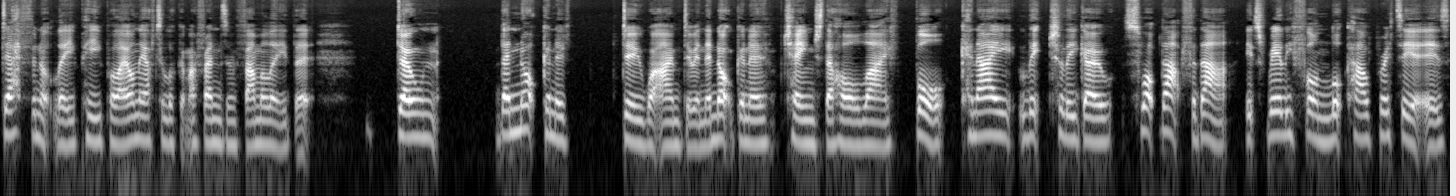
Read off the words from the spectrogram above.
definitely people, I only have to look at my friends and family that don't they're not gonna do what I'm doing. They're not gonna change their whole life, but can I literally go swap that for that? It's really fun. Look how pretty it is.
